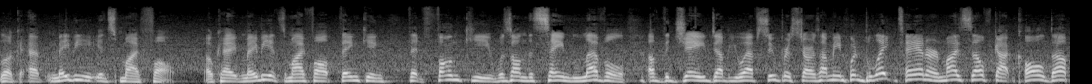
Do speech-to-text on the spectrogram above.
Look, uh, maybe it's my fault. Okay, maybe it's my fault thinking that Funky was on the same level of the JWF superstars. I mean, when Blake Tanner and myself got called up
